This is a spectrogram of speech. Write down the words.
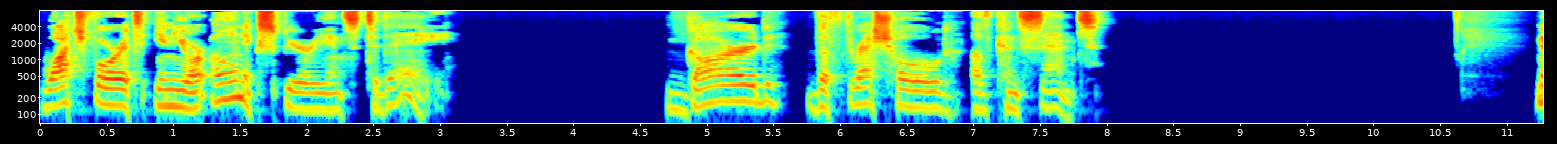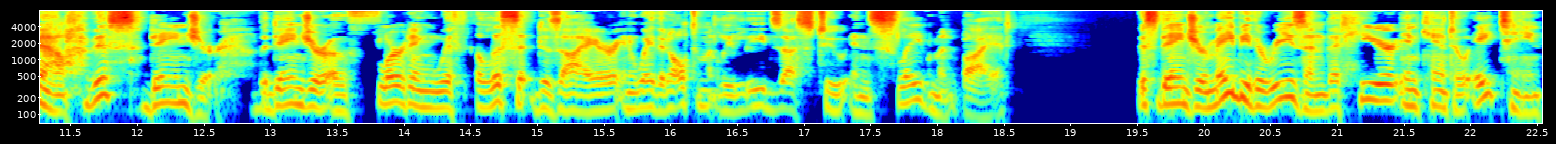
watch for it in your own experience today. Guard the threshold of consent. Now, this danger, the danger of flirting with illicit desire in a way that ultimately leads us to enslavement by it, this danger may be the reason that here in Canto 18,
